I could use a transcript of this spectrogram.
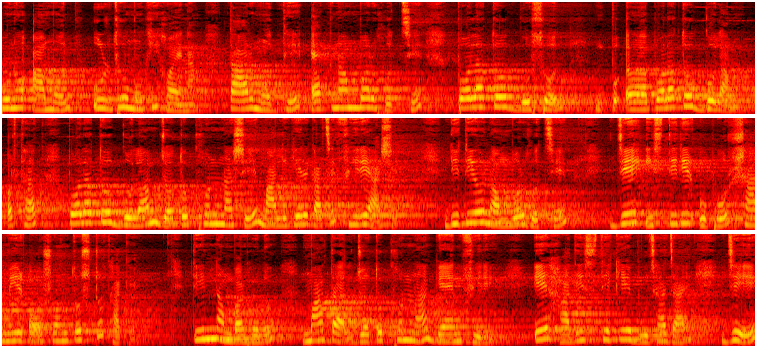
কোনো আমল ঊর্ধ্বমুখী হয় না। তার মধ্যে এক নম্বর হচ্ছে পলাতক গোসল পলাতক গোলাম, অর্থাৎ পলাতক গোলাম যতক্ষণ না সে মালিকের কাছে ফিরে আসে। দ্বিতীয় নম্বর হচ্ছে যে স্ত্রীর উপর স্বামীর অসন্তুষ্ট থাকে। তিন নম্বর হলো, মাতাল যতক্ষণ না জ্ঞান ফিরে। এ হাদিস থেকে বোঝা যায় যে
